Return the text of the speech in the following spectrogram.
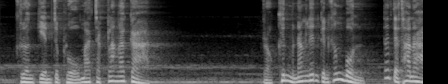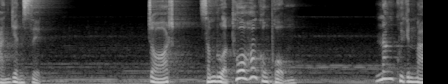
ๆเครื่องเกมจะโผล่มาจากกลางอากาศ เราขึ้นมานั่งเล่นกันข้างบน ตั้งแต่ทานอาหารเย็นเสร็จ จอร์จสำรวจทั่วห้องของผม นั่งคุยกันมา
